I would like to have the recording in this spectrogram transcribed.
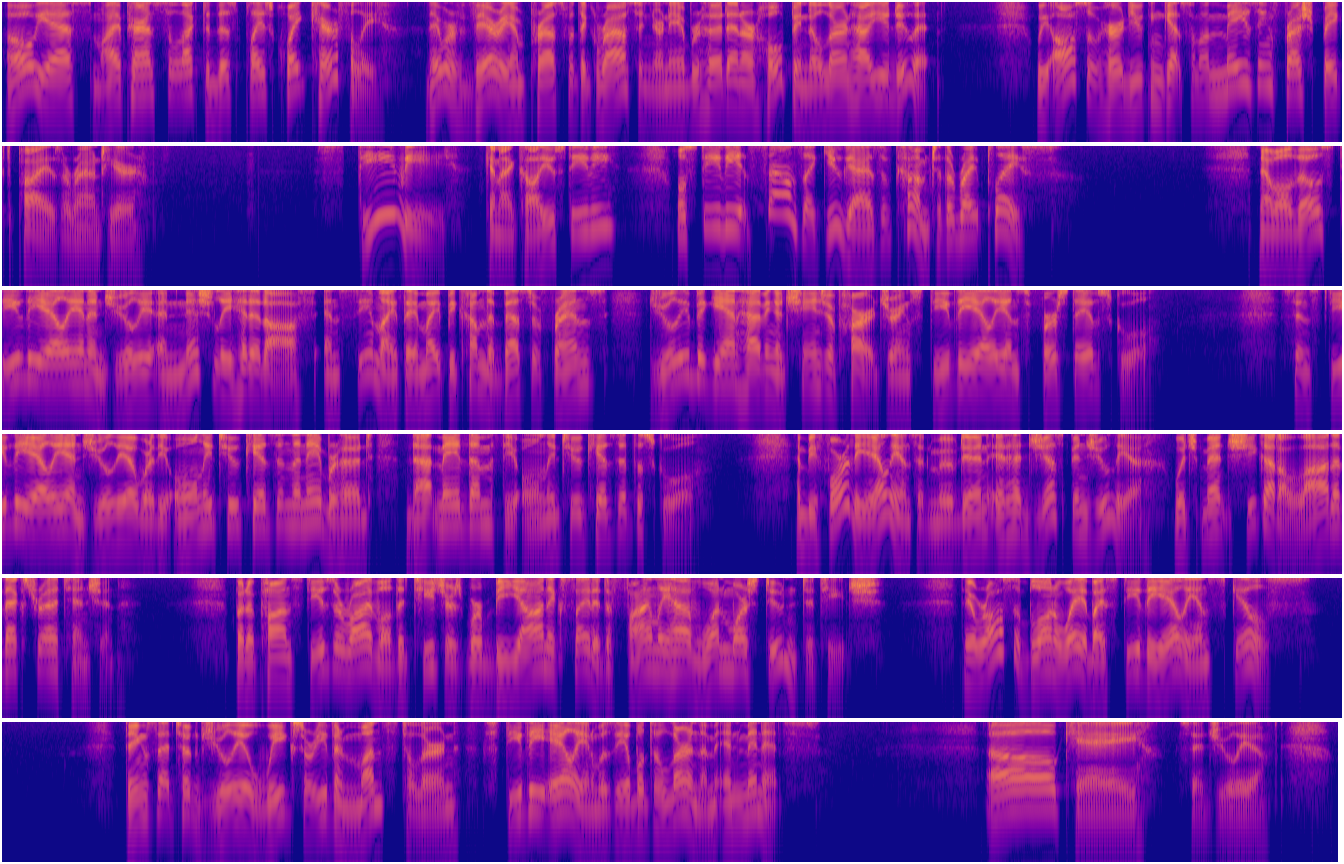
Oh, yes, my parents selected this place quite carefully. They were very impressed with the grass in your neighborhood and are hoping to learn how you do it. We also heard you can get some amazing fresh baked pies around here. Stevie! Can I call you Stevie? Well, Stevie, it sounds like you guys have come to the right place. Now, although Steve the Alien and Julia initially hit it off and seemed like they might become the best of friends, Julia began having a change of heart during Steve the Alien's first day of school. Since Steve the Alien and Julia were the only two kids in the neighborhood, that made them the only two kids at the school. And before the aliens had moved in, it had just been Julia, which meant she got a lot of extra attention. But upon Steve's arrival, the teachers were beyond excited to finally have one more student to teach. They were also blown away by Steve the Alien's skills. Things that took Julia weeks or even months to learn, Steve the Alien was able to learn them in minutes. Okay, said Julia.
